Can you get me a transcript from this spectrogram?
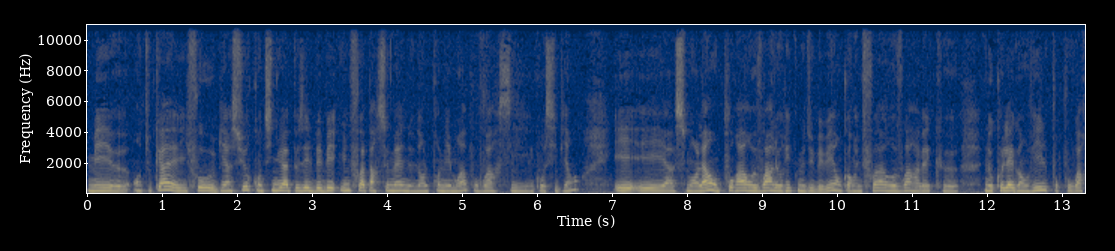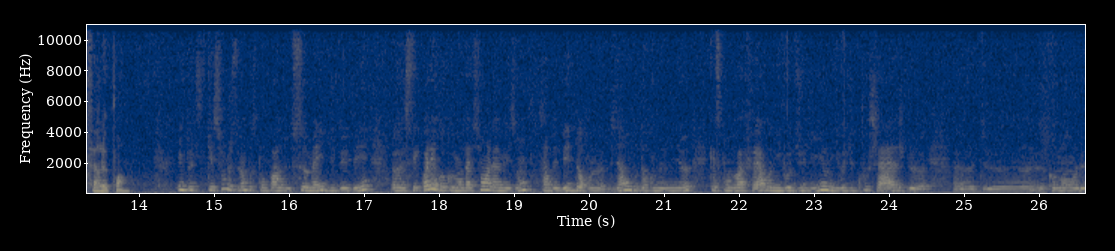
Mais en tout cas, il faut bien sûr continuer à peser le bébé une fois par semaine dans le premier mois pour voir s'il grossit bien. Et, à ce moment-là, on pourra revoir le rythme du bébé, encore une fois, revoir avec euh, nos collègues en ville pour pouvoir faire le point. Une petite question justement parce qu'on parle de sommeil du bébé. Euh, c'est quoi les recommandations à la maison pour qu'un bébé dorme bien ou dorme mieux? Qu'est-ce qu'on doit faire au niveau du lit, au niveau du couchage, de, euh, comment on le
